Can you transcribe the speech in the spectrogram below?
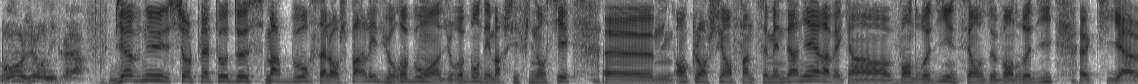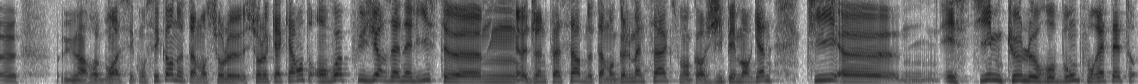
Bonjour Nicolas. Bienvenue sur le plateau de Smart Bourse. Alors je parlais du rebond, hein, du rebond des marchés financiers euh, enclenché en fin de semaine dernière avec un vendredi, une séance de vendredi euh, qui a euh, eu un rebond assez conséquent, notamment sur le, sur le CAC 40. On voit plusieurs analystes, euh, John Plassard, notamment Goldman Sachs ou encore JP Morgan, qui euh, estiment que le rebond pourrait être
